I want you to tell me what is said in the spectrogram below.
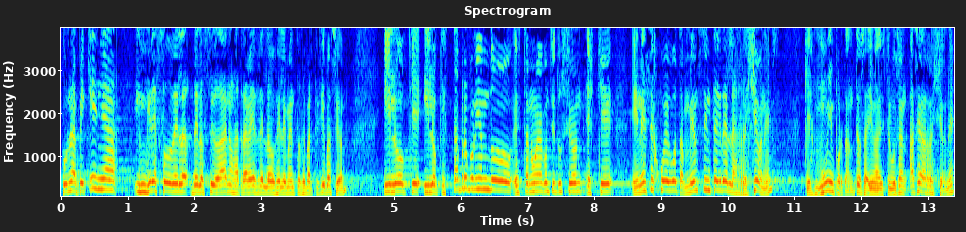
con una pequeña ingreso de, la- de los ciudadanos a través de los elementos de participación. Y lo, que, y lo que está proponiendo esta nueva constitución es que en ese juego también se integren las regiones, que es muy importante, o sea, hay una distribución hacia las regiones,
